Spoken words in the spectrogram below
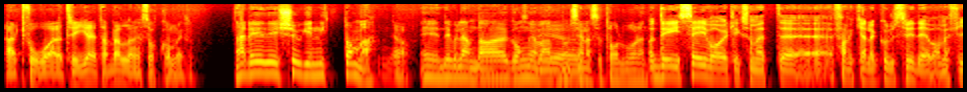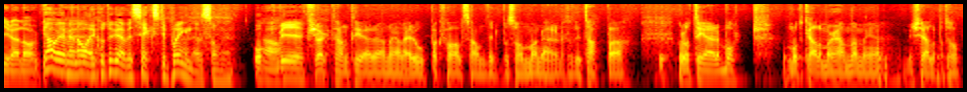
är två eller trea i tabellen i Stockholm. Liksom. Nej, det är, det är 2019 va? Ja. Eh, Det är väl enda gången va? De senaste 12 åren. Och det i sig var ju liksom ett, eh, fan vilken jävla guldstrid det var med fyra lag. Ja, jag menar AIK tog över 60 poäng den säsongen. Och Ja. vi försökte hantera en Europakval samtidigt på sommaren där. Så att vi tappade, roterade bort mot Kalmar hemma med Michel på topp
